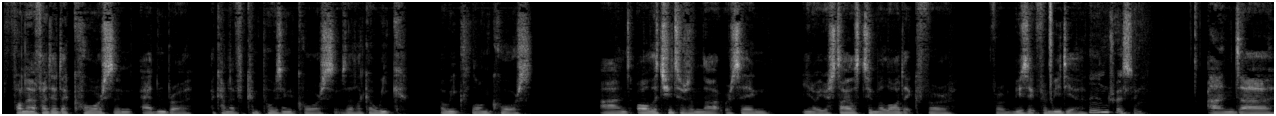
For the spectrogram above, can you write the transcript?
fun enough, I did a course in Edinburgh, a kind of composing course. It was like a week, a week long course, and all the tutors on that were saying, you know, your style's too melodic for for music for media. Interesting. And uh,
